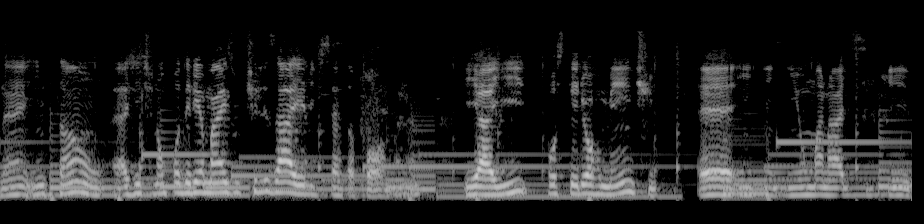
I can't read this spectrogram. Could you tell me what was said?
né? Então a gente não poderia mais utilizar ele de certa forma, né? E aí posteriormente, é, em, em, uma análise que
